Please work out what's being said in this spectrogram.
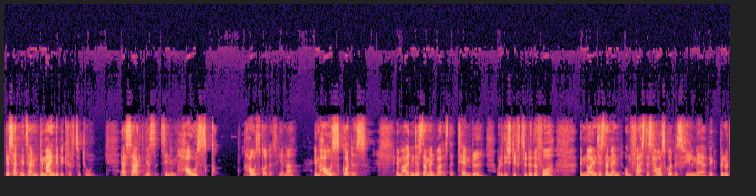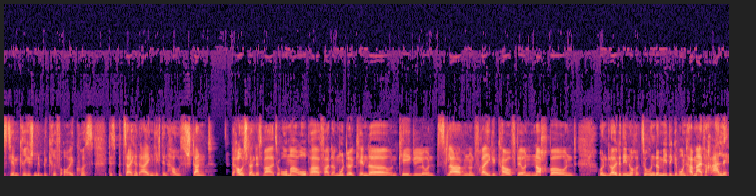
Das hat mit seinem Gemeindebegriff zu tun. Er sagt, wir sind im Haus, Haus Gottes hier, ne? Im Haus Gottes. Im Alten Testament war das der Tempel oder die Stiftshütte davor. Im Neuen Testament umfasst das Haus Gottes viel mehr. Benutzt hier im Griechischen den Begriff Oikos. Das bezeichnet eigentlich den Hausstand. Der Hausstand, das war also Oma, Opa, Vater, Mutter, Kinder und Kegel und Sklaven und Freigekaufte und Nachbar und, und Leute, die noch zur Untermiete gewohnt haben. Einfach alle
